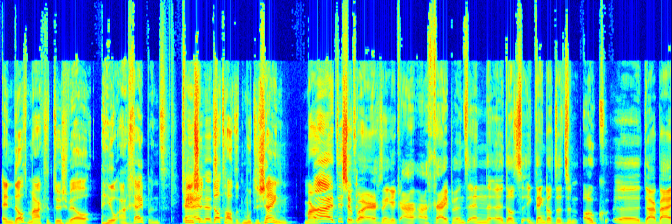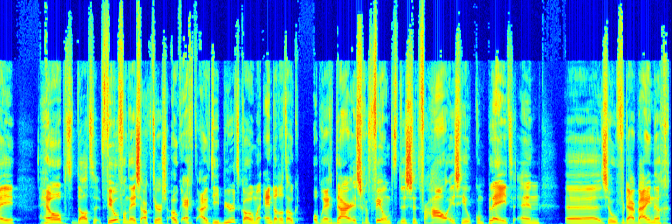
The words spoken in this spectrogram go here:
En dat maakt het dus wel heel aangrijpend. Het- dat had het moeten zijn. Maar Maar het is ook het- wel erg, denk ik, aan- aangrijpend. En eh, dat, ik denk dat het hem ook eh, daarbij helpt dat veel van deze acteurs ook echt uit die buurt komen. En dat het ook oprecht daar is gefilmd. Dus het verhaal is heel compleet. En eh, ze hoeven daar weinig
